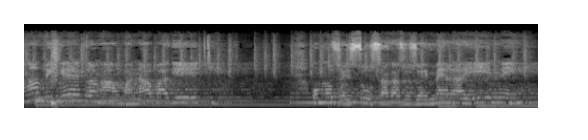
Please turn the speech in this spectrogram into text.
angabi ngeke ngihamba nabakithi. Uma uzoyisusa kaze uzoyimela yini?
